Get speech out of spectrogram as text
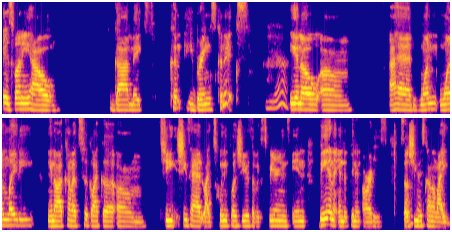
it's funny how God makes he brings connects. Yeah. You know, um I had one one lady, you know, I kind of took like a um she she's had like 20 plus years of experience in being an independent artist. So okay. she was kind of like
